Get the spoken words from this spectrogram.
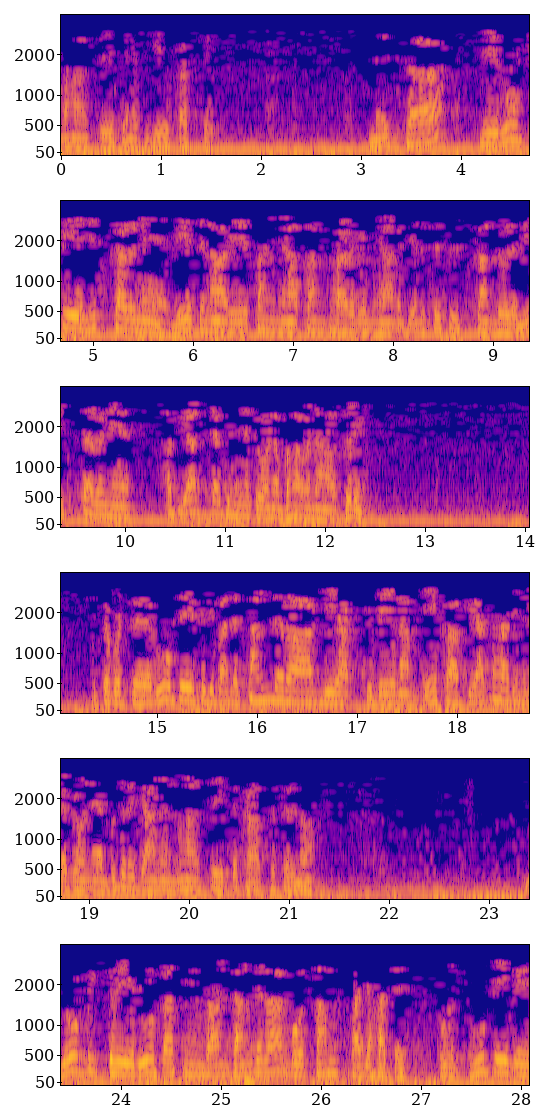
වහන්සේ කෙනෙකුගේ පැත්තේ. නිසා මේ රූපයේ නිස්කරණය වේදනාවේ සංඥා සංඛාර විඥාන කියන සසු ස්කන්ධ වල නිස්කරණය අපි අත්දකින්නට ඕන භාවනාව තුළින්. එතකොට රූපයේ පිළිබඳ ඡන්ද රාගයක් තිබේ නම් ඒක අපි අතහරින්නට ඕනේ බුදුරජාණන් වහන්සේ ප්‍රකාශ කරනවා. යෝපික්කේ රූපස්මින් ගාන චන්දරාගෝ සම්පජහත රූපයේ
